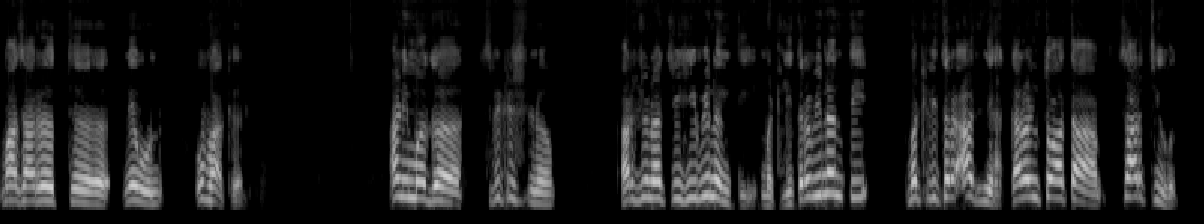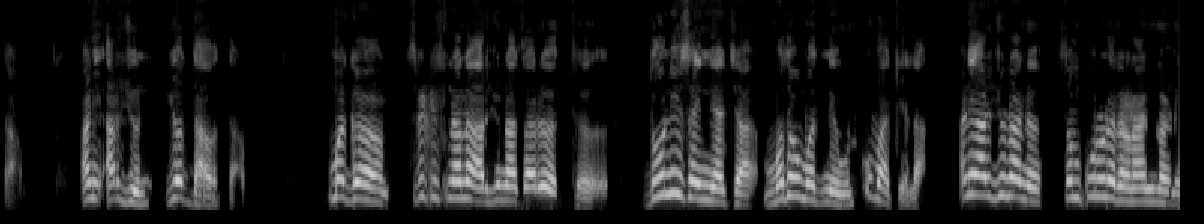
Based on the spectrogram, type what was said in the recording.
माझा रथ नेऊन उभा कर. आणि मग श्रीकृष्ण अर्जुनाची ही विनंती म्हटली तर विनंती म्हटली तर आज्ञा कारण तो आता सारथी होता आणि अर्जुन योद्धा होता. मग श्रीकृष्णानं अर्जुनाचा रथ दोन्ही सैन्याच्या मधोमध नेऊन उभा केला आणि अर्जुनानं संपूर्ण रणांगण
